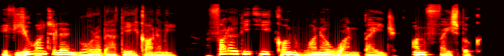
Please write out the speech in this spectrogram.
If you want to learn more about the economy, follow the Econ 101 page on Facebook.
